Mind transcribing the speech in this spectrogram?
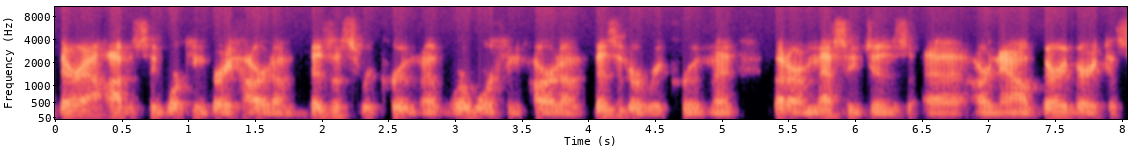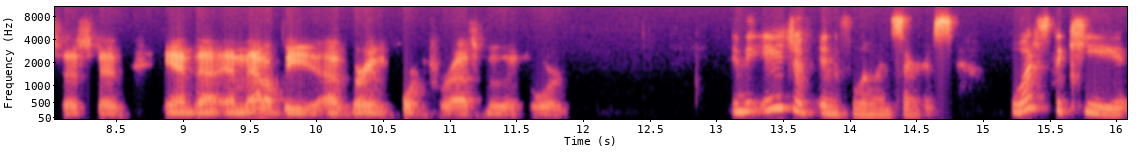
they're obviously working very hard on business recruitment. We're working hard on visitor recruitment, but our messages uh, are now very, very consistent, and uh, and that'll be uh, very important for us moving forward. In the age of influencers, what's the key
